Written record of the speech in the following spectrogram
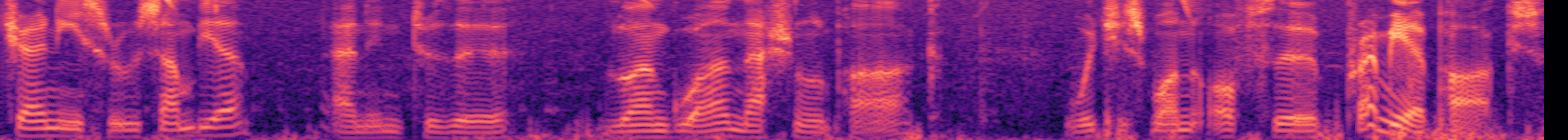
journey through Zambia and into the Luangwa National Park, which is one of the premier parks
